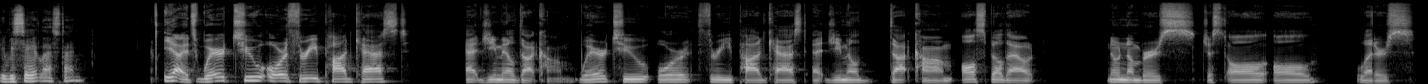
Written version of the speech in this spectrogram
Did we say it last time? Yeah, it's where two or three podcast at gmail.com. Where two or three podcast at gmail.com. All spelled out. No numbers, just all all letters.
